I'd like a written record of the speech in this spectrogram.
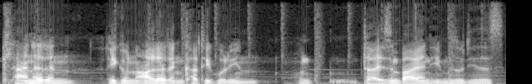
kleineren, regionaleren Kategorien. Und da ist in Bayern eben so dieses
